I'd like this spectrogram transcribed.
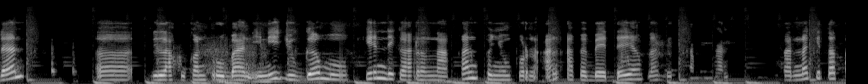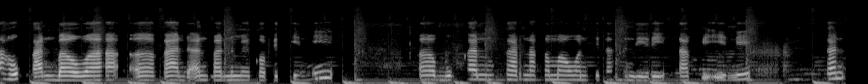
dan uh, dilakukan perubahan ini juga mungkin dikarenakan penyempurnaan APBD yang telah ditetapkan. Karena kita tahu kan bahwa uh, keadaan pandemi Covid ini uh, bukan karena kemauan kita sendiri, tapi ini kan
